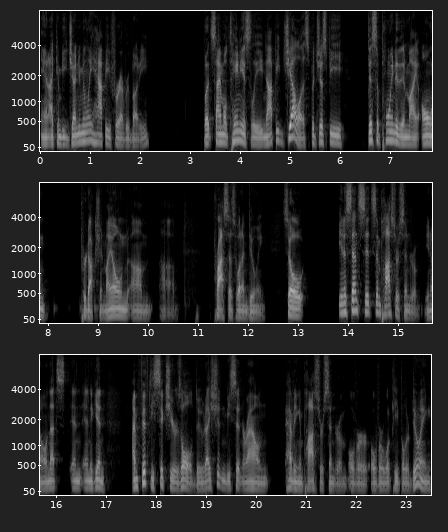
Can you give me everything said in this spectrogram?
and I can be genuinely happy for everybody, but simultaneously not be jealous, but just be disappointed in my own production, my own um, uh, process, what I'm doing. So, in a sense, it's imposter syndrome, you know, and that's and and again, I'm 56 years old, dude. I shouldn't be sitting around having imposter syndrome over over what people are doing,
